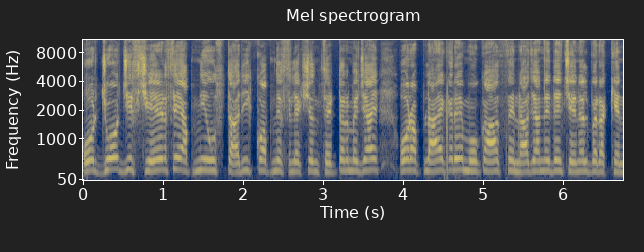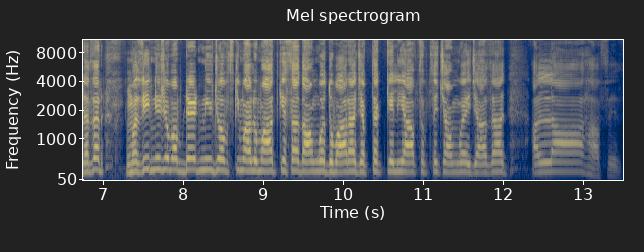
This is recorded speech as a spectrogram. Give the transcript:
और जो जिस शेर से अपनी उस तारीख को अपने सिलेक्शन सेंटर में जाए और अप्लाई करें, मौका हाथ से ना जाने दें चैनल पर रखें नज़र। मजीद न्यूज़ अपडेट न्यू जॉब्स की मालूम के साथ आऊँगा दोबारा, जब तक के लिए आप सबसे चाहूँगा इजाज़त। अल्लाह हाफिज़।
